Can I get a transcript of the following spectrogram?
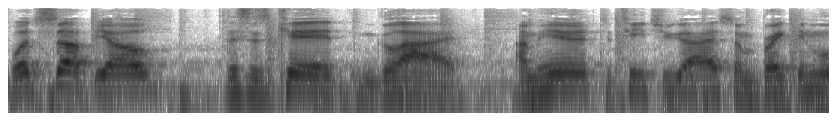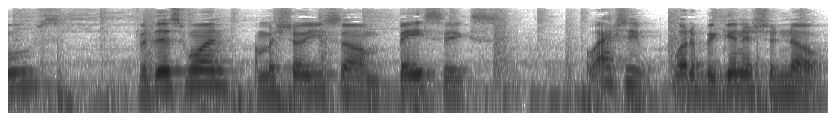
What's up, yo? This is Kid Glyde. I'm here to teach you guys some breaking moves. For this one, I'm gonna show you some basics. Well, actually, what a beginner should know.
